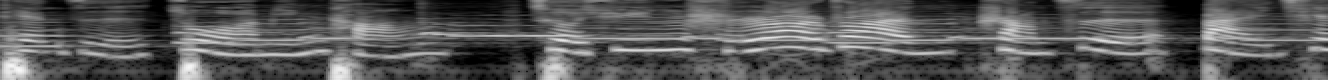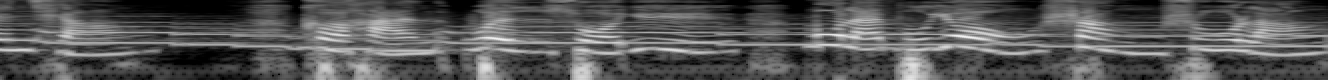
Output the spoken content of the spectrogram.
天子坐明堂。策勋十二转，赏赐百千强。可汗问所欲，木兰不用尚书郎。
